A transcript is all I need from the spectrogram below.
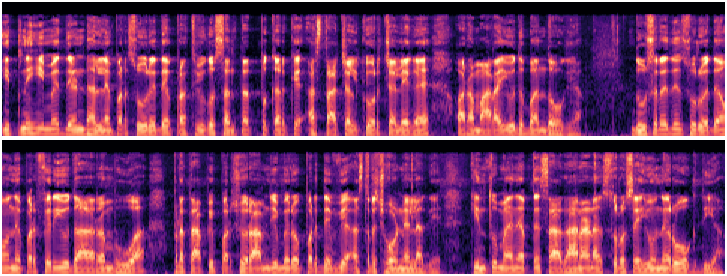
इतने ही में दिन ढलने पर सूर्यदेव पृथ्वी को संतत्व करके अस्ताचल की ओर चले गए और हमारा युद्ध बंद हो गया। दूसरे दिन सूर्योदय होने पर फिर युद्ध आरंभ हुआ। प्रतापी परशुराम जी मेरे ऊपर दिव्य अस्त्र छोड़ने लगे, किंतु मैंने अपने साधारण अस्त्रों से ही उन्हें रोक दिया।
